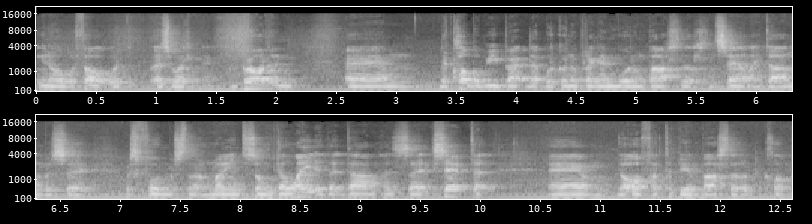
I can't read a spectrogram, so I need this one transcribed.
you know we thought we'd, as we're broadening um, the club a wee bit that we're going to bring in more ambassadors and certainly Darren was uh, was foremost in our mind. So I'm delighted that Darren has accepted um, the offer to be ambassador of the club.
